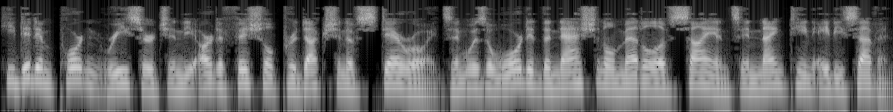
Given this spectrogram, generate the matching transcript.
He did important research in the artificial production of steroids and was awarded the National Medal of Science in 1987.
